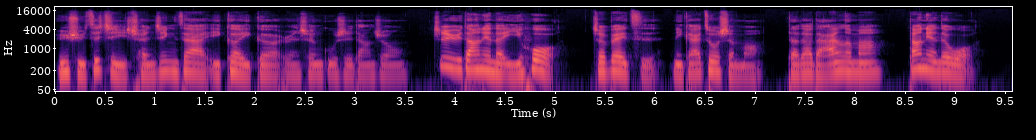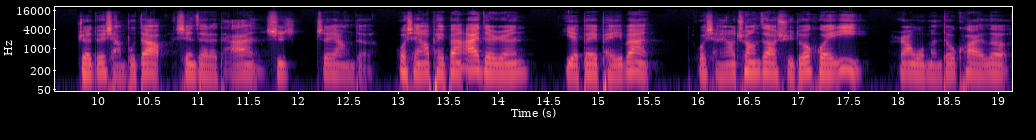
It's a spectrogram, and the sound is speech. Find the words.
允许自己沉浸在一个一个人生故事当中。至于当年的疑惑，这辈子你该做什么？得到答案了吗？当年的我绝对想不到，现在的答案是这样的。我想要陪伴爱的人，也被陪伴。我想要创造许多回忆，让我们都快乐。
